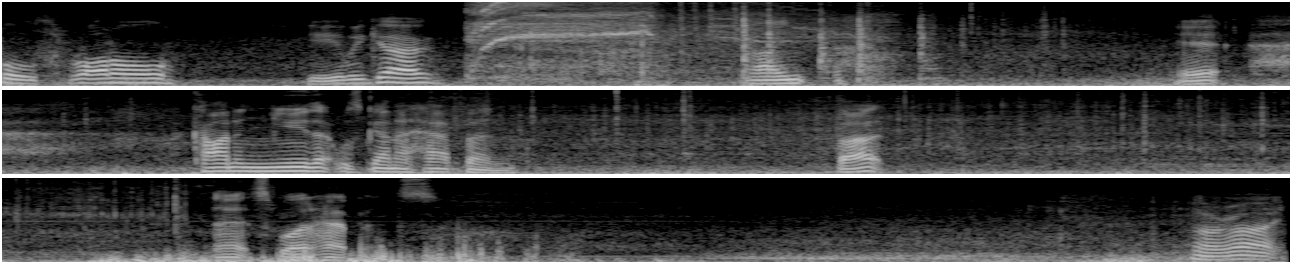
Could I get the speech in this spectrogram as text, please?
Full throttle. Here we go. I, yeah, I kind of knew that was going to happen, but that's what happens. All right.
